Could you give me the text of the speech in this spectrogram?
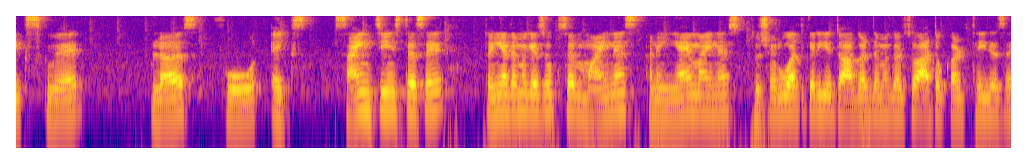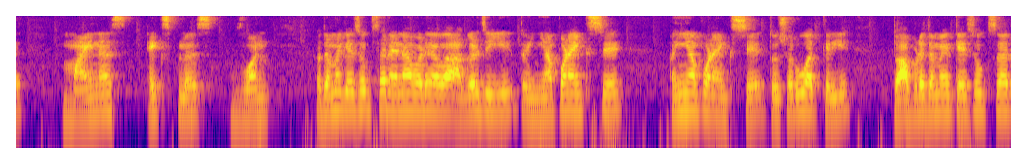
x square plus four x. Sign change થશે. તો અહીંયા તમે કહેશો સર માઇનસ અને અહીંયા માઇનસ. તો શરૂઆત કરીએ તો આગળ તમે કરશો આ તો કટ થઈ જશે. Minus x plus one. તો તમે કહેશો સર એના વડે હવે આગળ જઈએ. તો અહીંયા પણ એક્સ છે, અહીંયા પણ એક્સ છે. તો શરૂઆત કરીએ. તો આપણે તમે કહેશો સર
